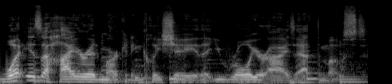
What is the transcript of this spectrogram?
What is a higher ed marketing cliche that you roll your eyes at the most?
